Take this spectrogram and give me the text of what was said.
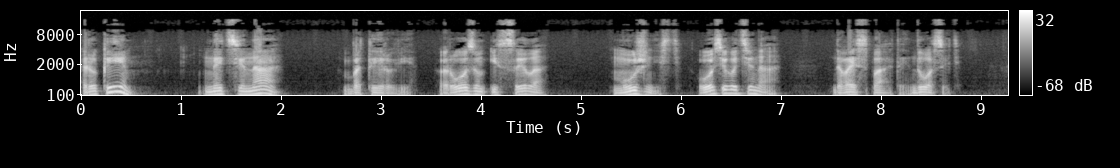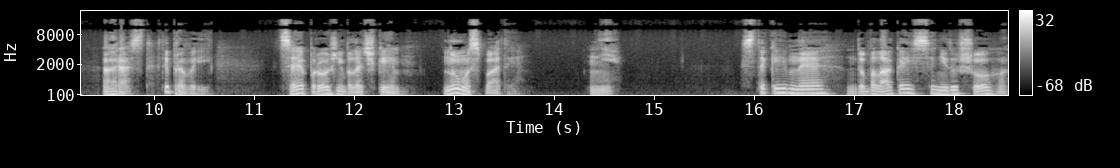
Роки не ціна Батирові, розум і сила, мужність ось його ціна. Давай спати, досить. Гаразд, ти правий. Це порожні балачки. Нумо спати. Ні. З таким не добалакаєшся ні до чого.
